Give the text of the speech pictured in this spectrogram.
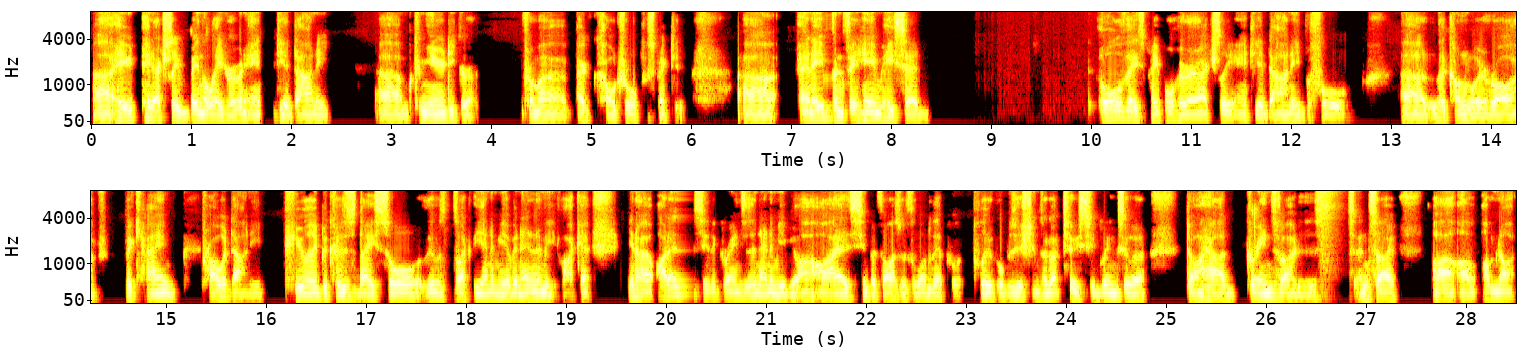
Uh, he, he'd actually been the leader of an anti-Adani um, community group from an agricultural perspective. Uh, and even for him, he said all these people who are actually anti-Adani before uh, the convoy arrived became pro-Adani purely because they saw it was like the enemy of an enemy. Like, uh, you know, I don't see the Greens as an enemy. I, I sympathise with a lot of their po- political positions. I've got two siblings who are diehard Greens voters, and so I, am not.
